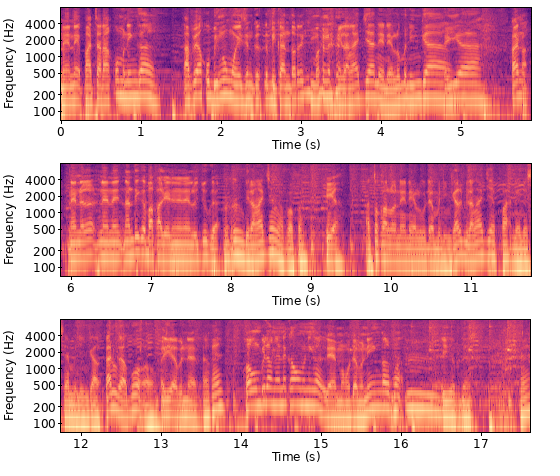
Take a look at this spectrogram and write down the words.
Nenek pacar aku meninggal. Tapi aku bingung mau izin ke di kantornya gimana. Bilang aja nenek lu meninggal. Iya. Kan nenek, nenek nanti bakal jadi nenek lu juga. Mm, bilang aja nggak apa-apa. Iya. Atau kalau nenek lu udah meninggal, bilang aja Pak, nenek saya meninggal. Kan nggak bohong. Iya benar. Oke. Kamu bilang nenek kamu meninggal? Ya emang udah meninggal, Pak. Iya benar. Oh,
